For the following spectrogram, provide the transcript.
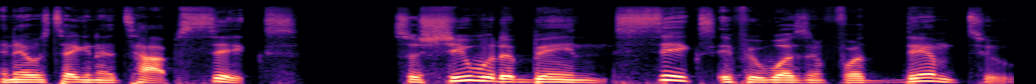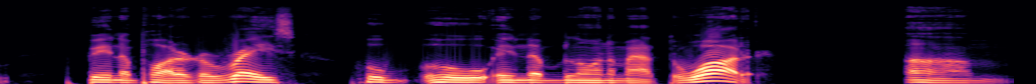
and it was taking the top six. So she would have been six if it wasn't for them two being a part of the race who who ended up blowing them out the water um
